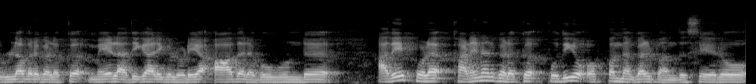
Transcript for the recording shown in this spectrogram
உள்ளவர்களுக்கு மேல் அதிகாரிகளுடைய ஆதரவு உண்டு. அதே போல் கலைஞர்களுக்கு புதிய ஒப்பந்தங்கள் வந்து சேரும்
